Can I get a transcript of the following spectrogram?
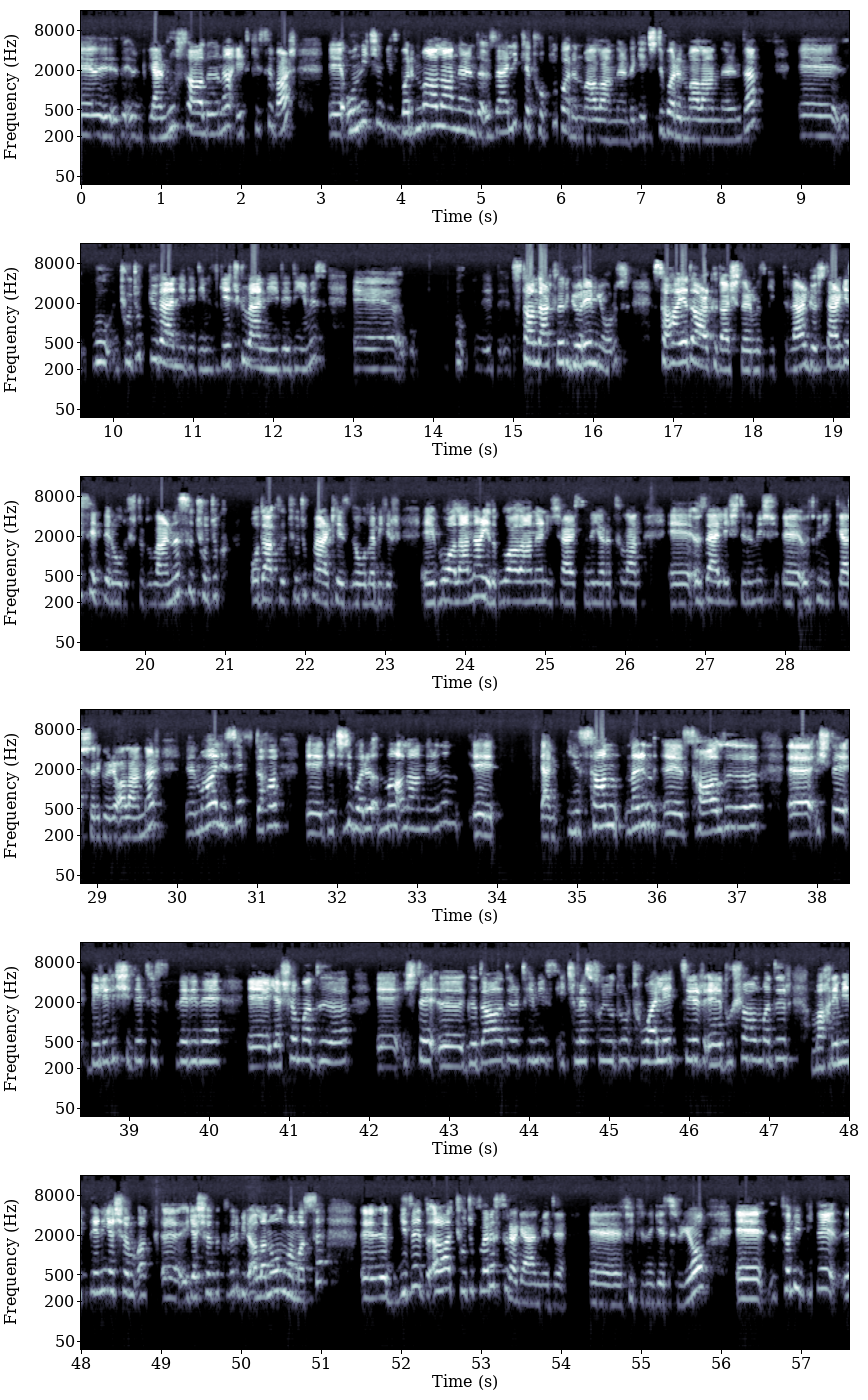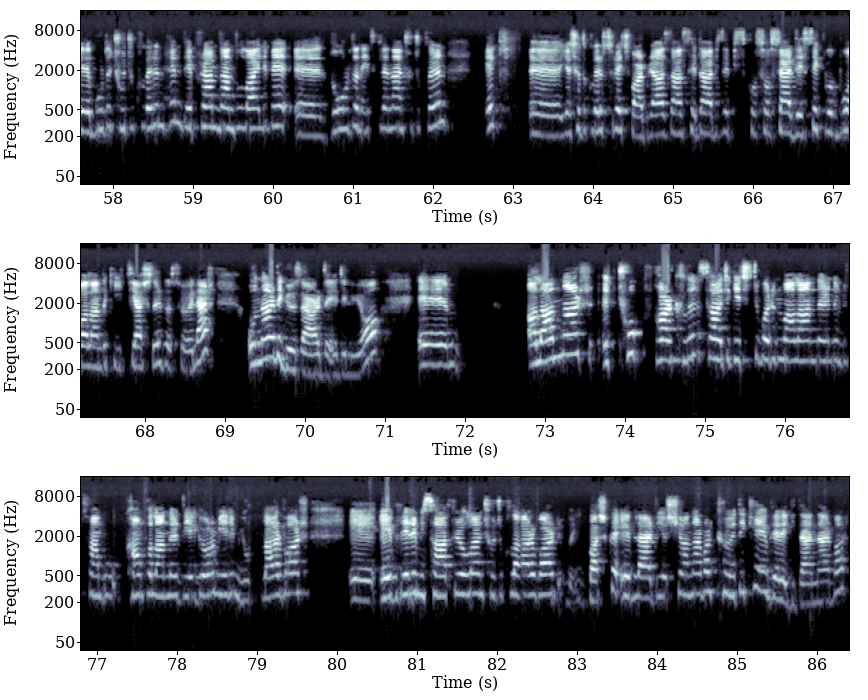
yani ruh sağlığına etkisi var. E, onun için biz barınma alanlarında özellikle toplu barınma alanlarında, geçici barınma alanlarında e, bu çocuk güvenliği dediğimiz, geç güvenliği dediğimiz e, bu standartları göremiyoruz. Sahaya da arkadaşlarımız gittiler, gösterge setleri oluşturdular. Nasıl çocuk odaklı, çocuk merkezli olabilir e, bu alanlar ya da bu alanların içerisinde yaratılan e, özelleştirilmiş e, özgün ihtiyaçlara göre alanlar e, maalesef daha e, geçici barınma alanlarının e, yani insanların e, sağlığı, e, işte belirli şiddet risklerini e, yaşamadığı, e, işte e, gıdadır, temiz içme suyudur, tuvalettir, e, duş almadır, mahremiyetlerini yaşamak e, yaşadıkları bir alan olmaması e, bize daha çocuklara sıra gelmedi fikrini getiriyor. Tabii bir de burada çocukların hem depremden dolaylı ve doğrudan etkilenen çocukların ek yaşadıkları süreç var. Birazdan Seda bize psikososyal destek ve bu alandaki ihtiyaçları da söyler. Onlar da göz ardı ediliyor. E, alanlar e, çok farklı. Sadece geçici barınma alanlarını lütfen bu kamp alanları diye görmeyelim. Yurtlar var. E, evlere misafir olan çocuklar var. Başka evlerde yaşayanlar var. Köydeki evlere gidenler var.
